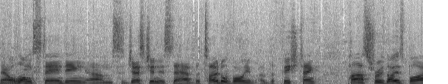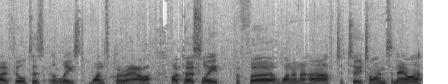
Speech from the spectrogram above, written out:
Now a long-standing um, suggestion is to have the total volume of the fish tank pass through those biofilters at least once per hour. I personally prefer one and a half to two times an hour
